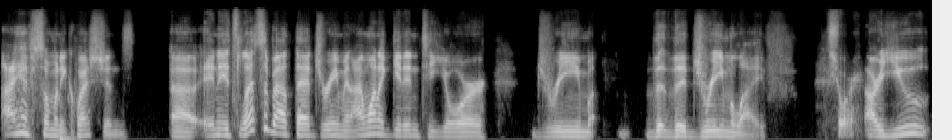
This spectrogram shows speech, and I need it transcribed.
I have so many questions, uh, and it's less about that dream, and I want to get into your dream, the the dream life. Sure. Are you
